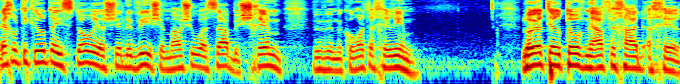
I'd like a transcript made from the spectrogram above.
לכו תקראו את ההיסטוריה של לוי, של מה שהוא עשה בשכם ובמקומות אחרים. לא יותר טוב מאף אחד אחר.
